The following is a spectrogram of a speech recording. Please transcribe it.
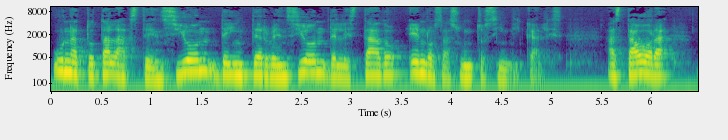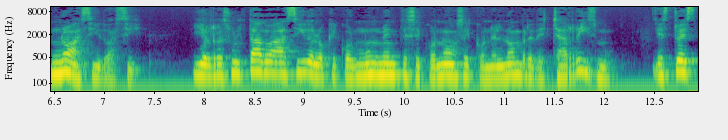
una total abstención de intervención del Estado en los asuntos sindicales. Hasta ahora no ha sido así y el resultado ha sido lo que comúnmente se conoce con el nombre de charrismo, esto es,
